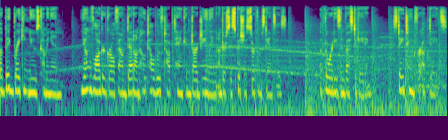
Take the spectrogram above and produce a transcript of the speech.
A big breaking news coming in. Young vlogger girl found dead on hotel rooftop tank in Darjeeling under suspicious circumstances. Authorities investigating. Stay tuned for updates.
